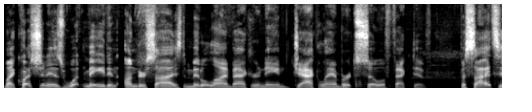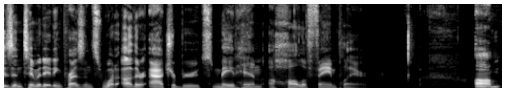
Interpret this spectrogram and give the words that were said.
My question is what made an undersized middle linebacker named Jack Lambert so effective? Besides his intimidating presence, what other attributes made him a Hall of Fame player? Um,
